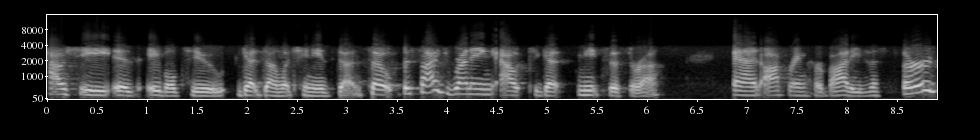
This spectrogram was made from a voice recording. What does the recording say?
how she is able to get done what she needs done. So besides running out to get meet Sisera and offering her body, the third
